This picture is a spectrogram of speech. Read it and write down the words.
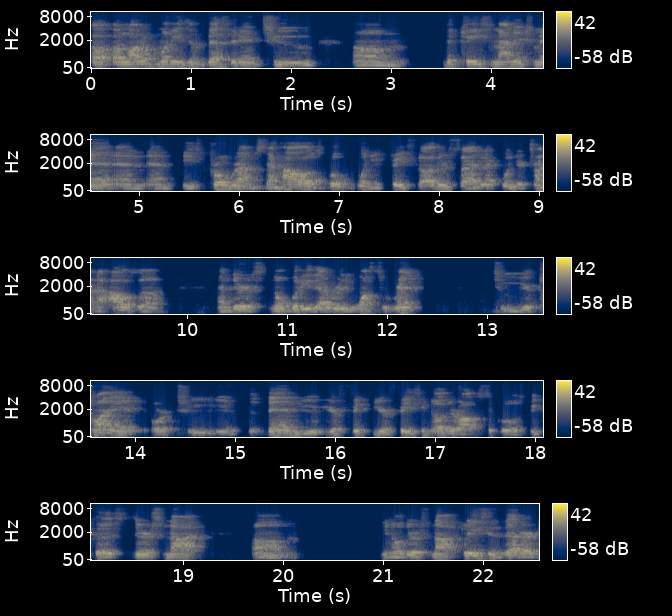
a, a, lot of money is invested into um, the case management and and these programs to house. But when you face the other side, like when you're trying to house them, and there's nobody that really wants to rent to your client or to you, then you, you're you're facing other obstacles because there's not, um, you know, there's not places that are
